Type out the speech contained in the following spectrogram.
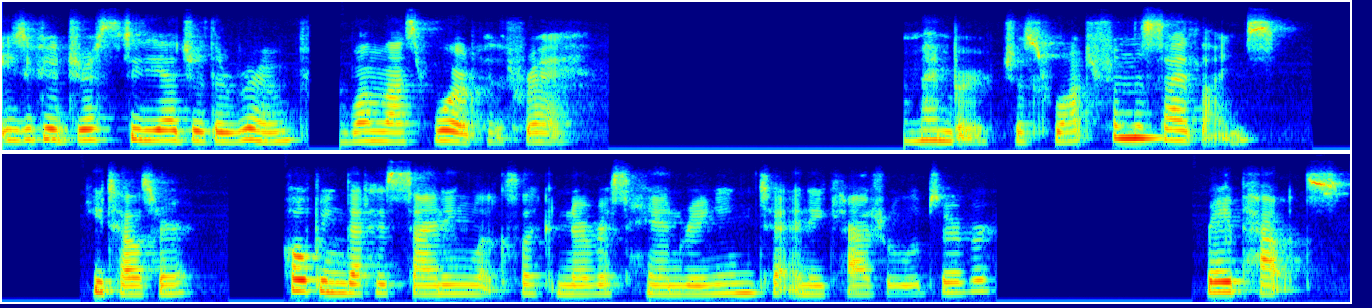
Izuku drifts to the edge of the room for one last word with Rei. Remember, just watch from the sidelines, he tells her, hoping that his signing looks like nervous hand wringing to any casual observer. Rei pouts.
